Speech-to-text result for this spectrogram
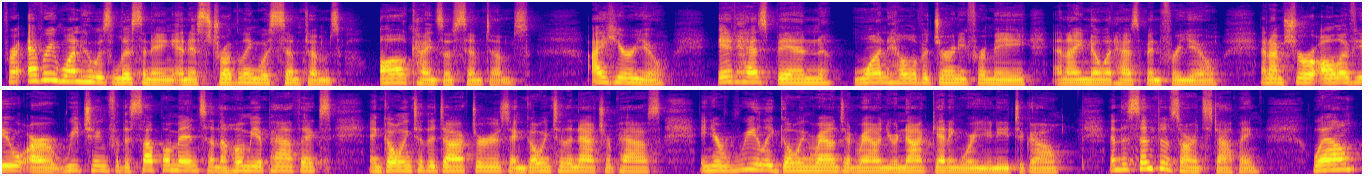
For everyone who is listening and is struggling with symptoms, all kinds of symptoms, I hear you. It has been one hell of a journey for me, and I know it has been for you. And I'm sure all of you are reaching for the supplements and the homeopathics and going to the doctors and going to the naturopaths, and you're really going round and round. You're not getting where you need to go, and the symptoms aren't stopping. Well,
